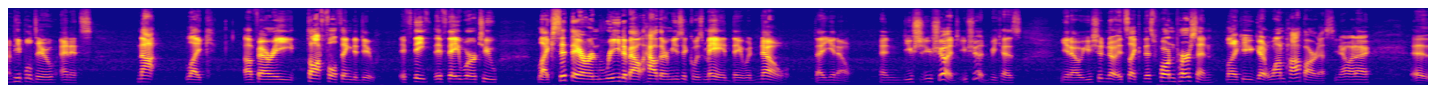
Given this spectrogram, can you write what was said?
And people do, and it's not like a very thoughtful thing to do. If they if they were to like sit there and read about how their music was made, they would know that you know, and you sh- you should you should because You know, you should know. It's like this one person. Like you get one pop artist. You know, and I, uh,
